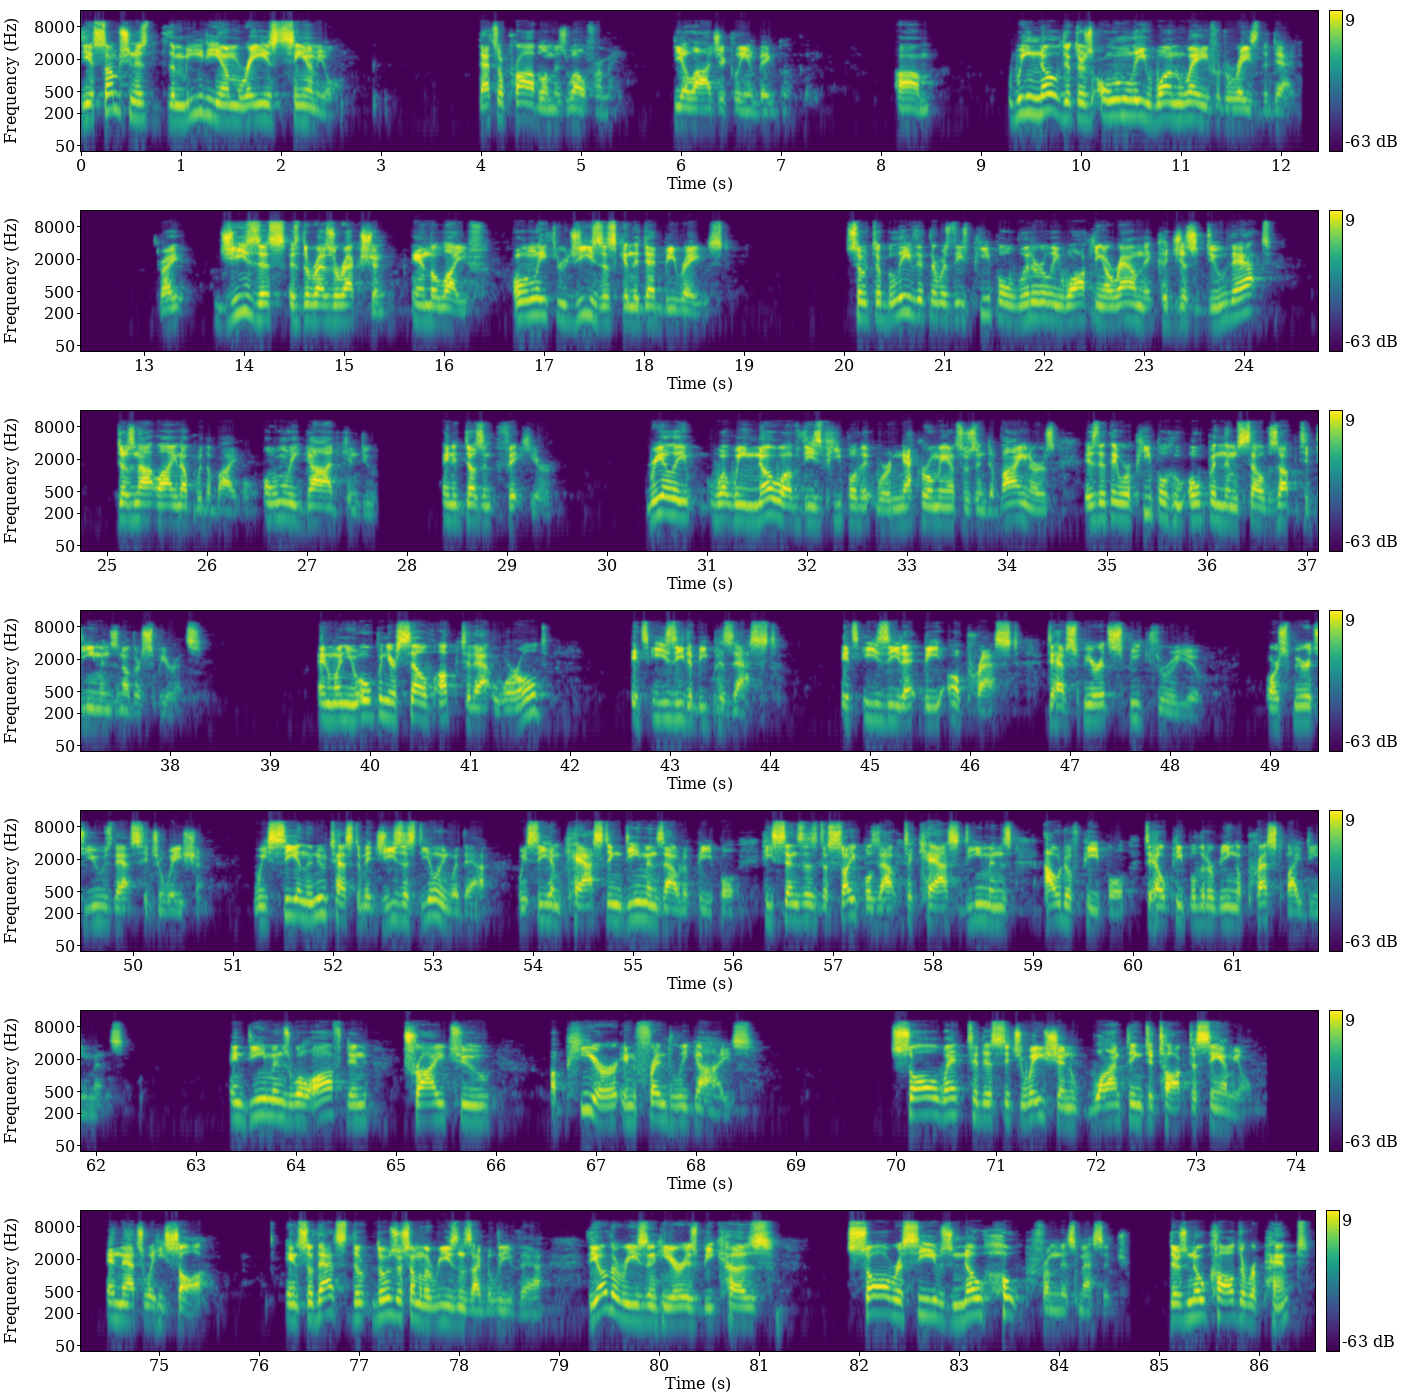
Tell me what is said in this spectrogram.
the assumption is the medium raised Samuel. That's a problem as well for me, theologically and biblically. Um, we know that there's only one way for to raise the dead, right? Jesus is the resurrection and the life. Only through Jesus can the dead be raised. So to believe that there was these people literally walking around that could just do that does not line up with the Bible. Only God can do that. And it doesn't fit here. Really, what we know of these people that were necromancers and diviners is that they were people who opened themselves up to demons and other spirits. And when you open yourself up to that world, it's easy to be possessed. It's easy to be oppressed, to have spirits speak through you, or spirits use that situation. We see in the New Testament Jesus dealing with that. We see him casting demons out of people. He sends his disciples out to cast demons out of people, to help people that are being oppressed by demons. And demons will often try to appear in friendly guise. Saul went to this situation wanting to talk to Samuel, and that's what he saw. And so that's the, those are some of the reasons I believe that. The other reason here is because Saul receives no hope from this message. There's no call to repent.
